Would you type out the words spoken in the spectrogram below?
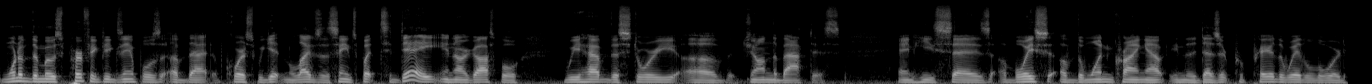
one of the most perfect examples of that, of course, we get in the lives of the saints. But today in our gospel, we have the story of John the Baptist. And he says, A voice of the one crying out in the desert, Prepare the way of the Lord,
